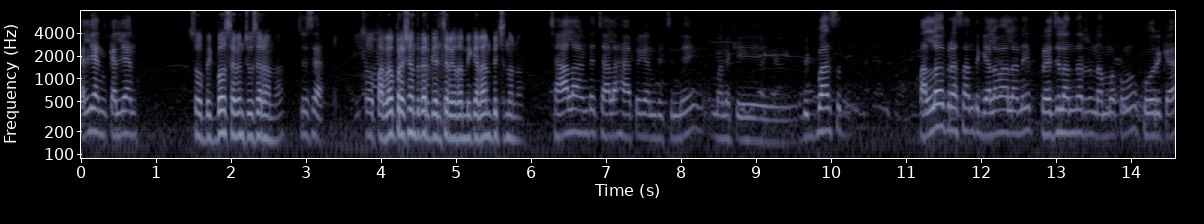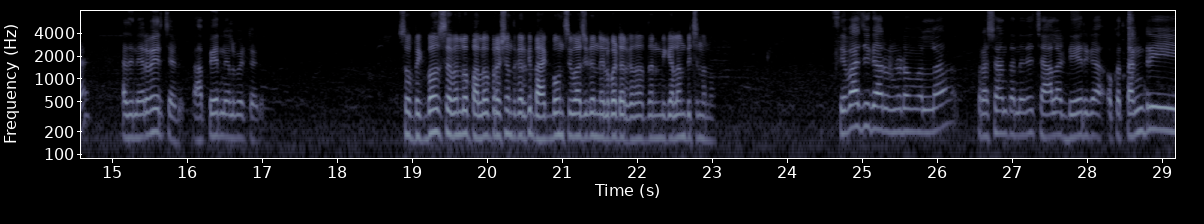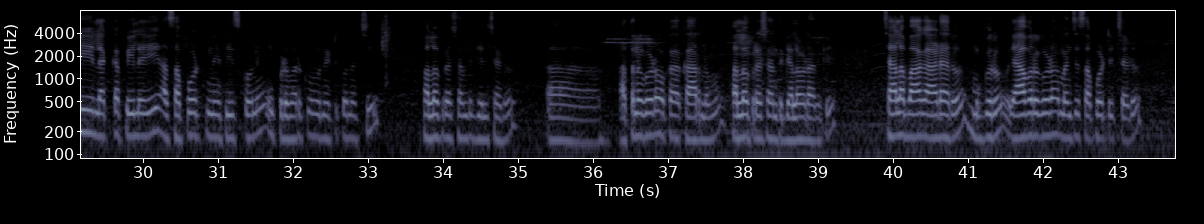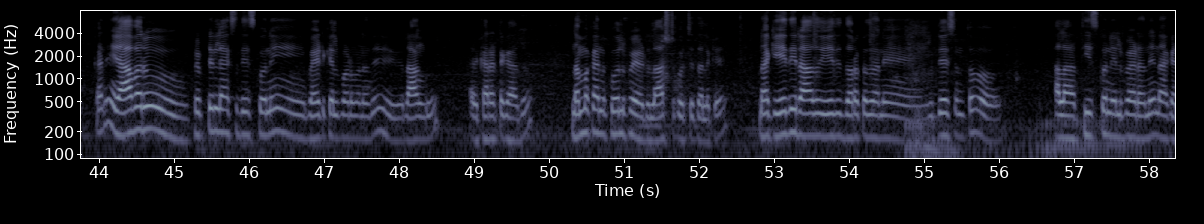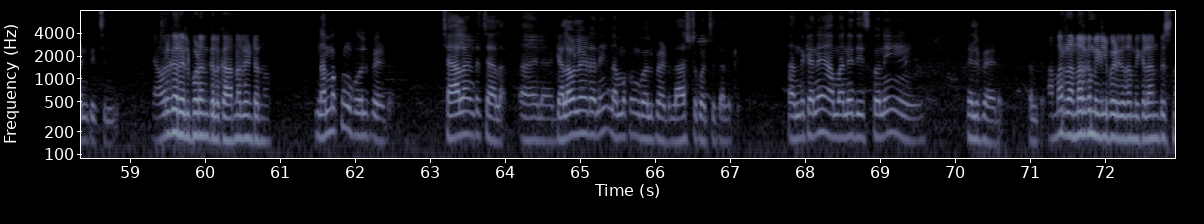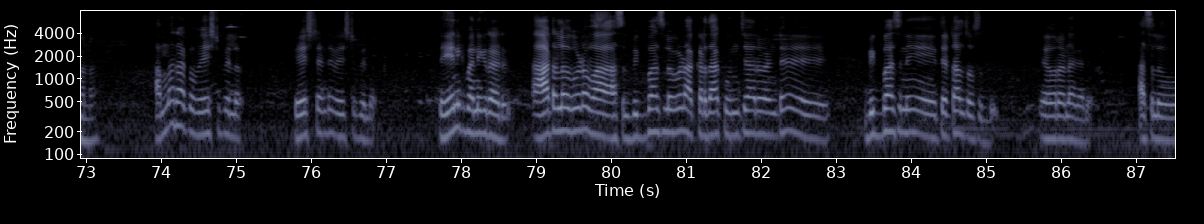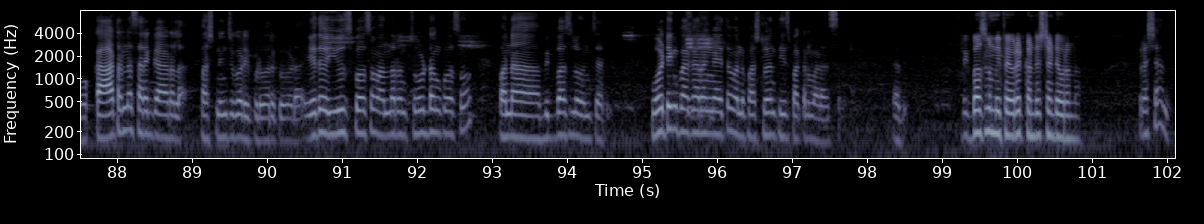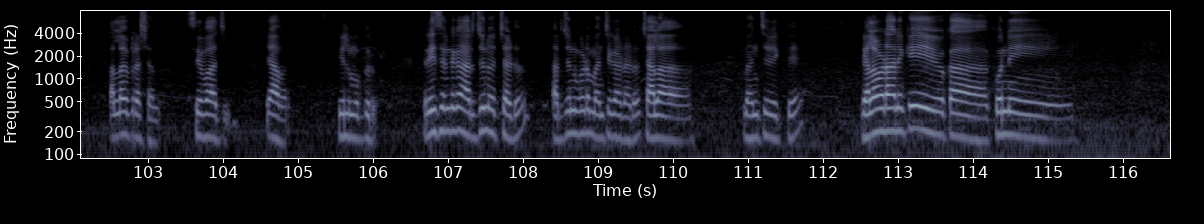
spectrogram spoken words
Kalyan Kalyan. So Bigg Boss seven చూసారా అన్న? చూసా. సో పల్లవ్ ప్రశాంత్ గారు గెలిచారు కదా మీకు ఎలా అనిపించింది అన్న? చాలా అంటే చాలా హ్యాపీగా అనిపించింది. మనకి బిగ్ బాస్ పల్లవి ప్రశాంత్ గెలవాలని ప్రజలందరూ నమ్మకము కోరిక అది నెరవేర్చాడు. ఆ పేరు నిలబెట్టాడు. సో బిగ్ బాస్ సెవెన్లో పల్లవ్ ప్రశాంత్ గారికి బ్యాక్ బౌన్ శివాజీ గారు నిలబడ్డారు కదా దానికి మీకు ఎలా అనిపించింది అన్న? శివాజీ గారు ఉండడం వల్ల ప్రశాంత్ అనేది చాలా డేర్గా ఒక తండ్రి లెక్క ఫీల్ అయ్యి ఆ సపోర్ట్ని తీసుకొని ఇప్పటి వరకు నెట్టుకొని వచ్చి పల్లవ్ ప్రశాంత్ గెలిచాడు. అతను కూడా ఒక కారణము పల్లవ్ ప్రశాంత్ గెలవడానికి. చాలా బాగా ఆడారు ముగ్గురు. యావరు కూడా మంచి సపోర్ట్ ఇచ్చాడు. కానీ యావరు ఫిఫ్టీన్ ల్యాక్స్ తీసుకొని బయటకు వెళ్ళిపోవడం అనేది రాంగు. అది కరెక్ట్ కాదు. నమ్మకాన్ని కోల్పోయాడు లాస్ట్కి వచ్చేతలకే నాకు ఏది రాదు ఏది దొరకదు అనే ఉద్దేశంతో అలా తీసుకొని వెళ్ళిపోయాడని నాకు అనిపించింది ఎవరి గారు వెళ్ళిపోవడానికి గల కారణాలు ఏంటన్నా నమ్మకం కోల్పోయాడు. చాలా అంటే చాలా. ఆయన గెలవలేడని నమ్మకం కోల్పోయాడు లాస్ట్కి వచ్చేతలకి అందుకనే ఆ మనీ తీసుకొని వెళ్ళిపోయాడు. అంతే. అమర్ రన్నర్గా మిగిలిపోయాడు కదా మీకు ఎలా అనిపిస్తుంది అన్న అమ్మ నాకు వేస్ట్ పిల్ల. వేస్ట్ అంటే వేస్ట్ పిల్ల. దేనికి పనికిరాడు? ఆటలో కూడా వా అసలు బిగ్ బాస్లో కూడా అక్కడ దాకా ఉంచారు అంటే బిగ్ బాస్ని తిట్టాల్సి వస్తుంది. ఎవరైనా కానీ. అసలు ఒక్క ఆటన్నా సరిగ్గా ఆడాల. ఫస్ట్ నుంచి కూడా ఇప్పుడు వరకు కూడా. ఏదో యూజ్ కోసం అందరం చూడడం కోసం మన బిగ్ బాస్లో ఉంచారు. ఓటింగ్ ప్రకారంగా అయితే మన ఫస్ట్లోనే తీసి పక్కన పడేస్తారు. అది. బిగ్ బాస్లో మీ ఫేవరెట్ కంటెస్టెంట్ ఎవరన్నా? ప్రశాంత్. పల్లవి ప్రశాంత్ శివాజీ యావర్ వీళ్ళు ముగ్గురు. రీసెంట్గా అర్జున్ వచ్చాడు. అర్జున్ కూడా మంచిగా ఆడాడు. చాలా మంచి వ్యక్తి. గెలవడానికి ఒక కొన్ని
